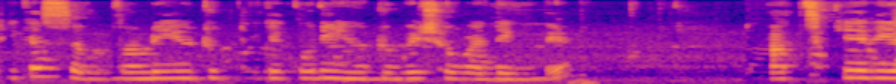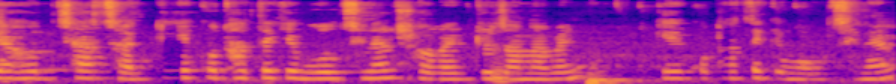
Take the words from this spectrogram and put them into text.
ঠিক আছে আমরা ইউটিউব থেকে করি ইউটিউবে সবাই দেখবে। আজকের ইয়া হচ্ছে আচ্ছা কে কোথা থেকে বলছিলেন সবাই একটু জানাবেন। কে কোথা থেকে বলছিলেন?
